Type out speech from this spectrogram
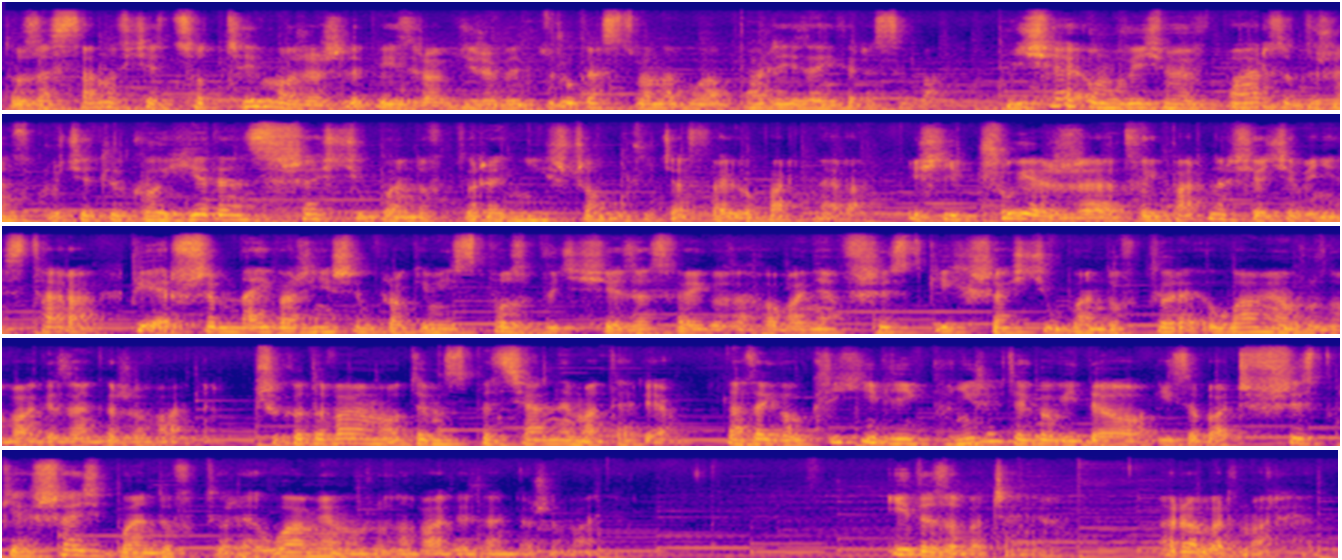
to zastanów się, co ty możesz lepiej zrobić, żeby druga strona była bardziej zainteresowana. Dzisiaj omówiliśmy w bardzo dużym skrócie tylko jeden z sześciu błędów, które niszczą uczucia twojego partnera. Jeśli czujesz, że twój partner się o ciebie nie stara, pierwszym, najważniejszym krokiem jest pozbycie się ze swojego zachowania wszystkich sześciu błędów, które łamią równowagę zaangażowania. Przygotowałem o tym specjalny materiał. Dlatego kliknij w link poniżej tego wideo i zobacz wszystkie sześć błędów, które łamią równowagę zaangażowania. I do zobaczenia. Robert Marchel.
